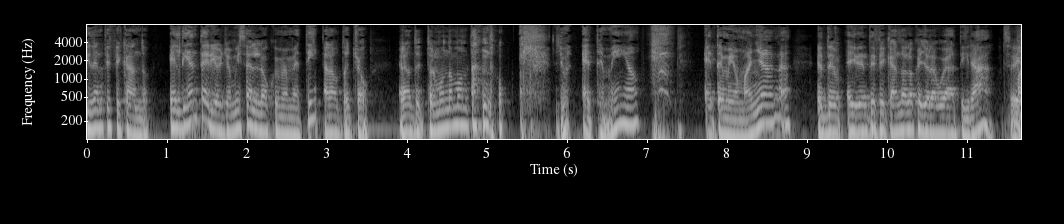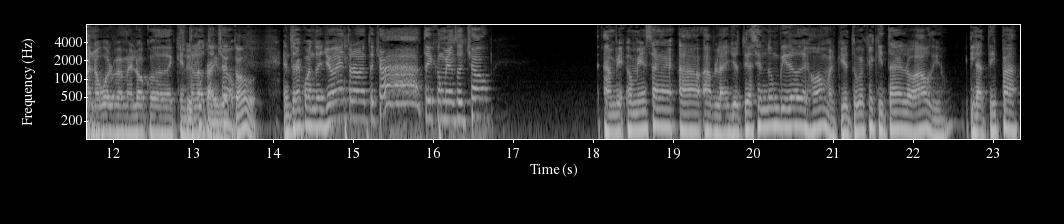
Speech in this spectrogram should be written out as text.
identificando, el día anterior yo me hice el loco y me metí al auto show. El todo el mundo montando. Yo, este es mío, este es mío mañana. este- identificando lo que yo le voy a tirar Sí. para no volverme loco desde que Sí, auto hay de show. Entonces cuando yo entro al auto show, ah, estoy comiendo el show, ambi- comienzan a, a hablar. Yo estoy haciendo un video de Homer que yo tuve que quitarle los audios. Y la tipa,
